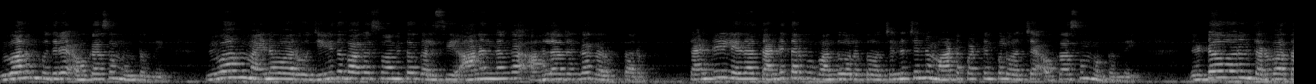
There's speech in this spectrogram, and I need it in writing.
వివాహం కుదిరే అవకాశం ఉంటుంది. వివాహం అయిన వారు జీవిత భాగస్వామితో కలిసి ఆనందంగా ఆహ్లాదంగా గడుపుతారు. తండ్రి లేదా తండ్రి తరపు బంధువులతో చిన్న చిన్న మాట పట్టింపులు వచ్చే అవకాశం ఉంటుంది. రెండో వారం తర్వాత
